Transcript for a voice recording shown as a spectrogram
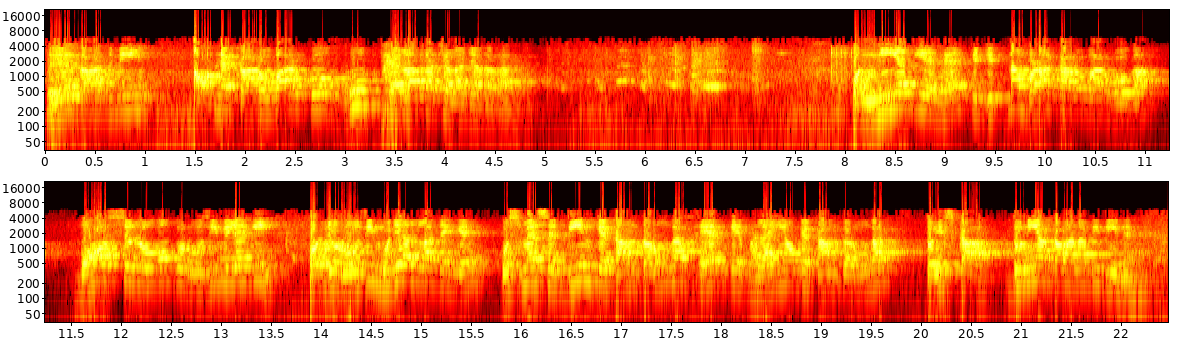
ایک آدمی اپنے کاروبار کو خوب پھیلاتا چلا جا رہا ہے۔ اور نیت یہ ہے کہ جتنا بڑا کاروبار ہوگا، بہت سے لوگوں کو روزی ملے گی۔ اور جو روزی مجھے اللہ دیں گے، اس میں سے دین کے کام کروں گا، خیر کے، بھلائیوں کے کام کروں گا۔ تو اس کا دنیا کمانا بھی دین ہے۔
